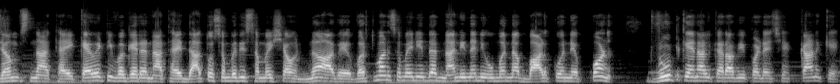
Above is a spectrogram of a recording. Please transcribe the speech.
જમ્પ્સ ના થાય કેવિટી વગેરે ના થાય, દાંતો સંબંધિત સમસ્યાઓ ન આવે, વર્તમાન સમયની અંદર નાની નાની ઉંમરના બાળકોને પણ રૂટ કેનાલ કરાવવી પડે છે. કારણ કે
